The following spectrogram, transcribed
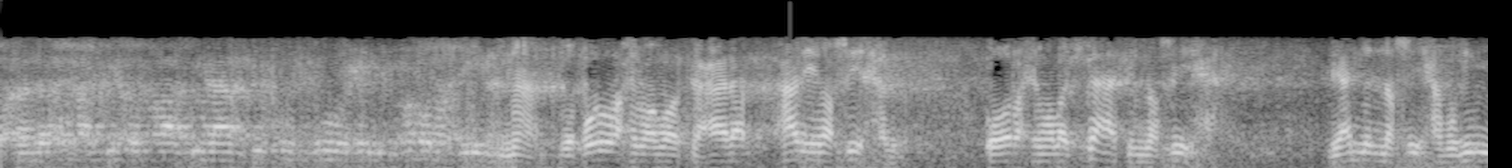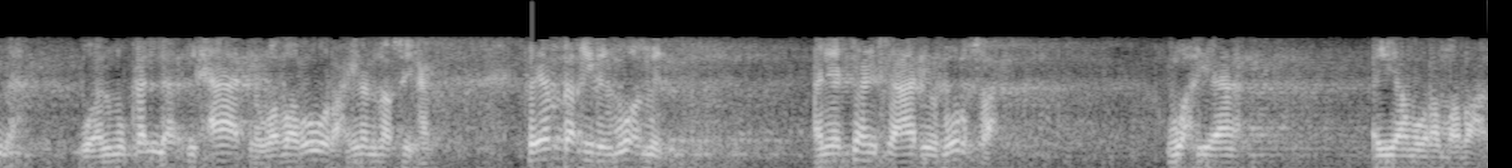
وأداؤها في أوقاتها بخشوع وطمأنينة. نعم يقول رحمه الله تعالى هذه نصيحة وهو رحمه الله اجتهد في النصيحة لأن النصيحة مهمة والمكلف بحاجة وضرورة إلى النصيحة. فينبغي للمؤمن أن ينتهز هذه الفرصة وهي أيام رمضان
